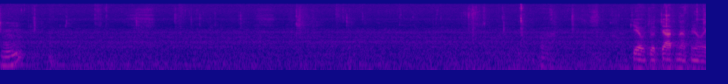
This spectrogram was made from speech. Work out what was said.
เจียวจวดจัดนะพี่น้อย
